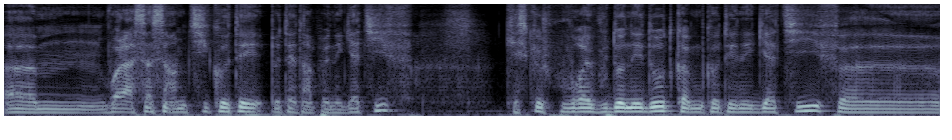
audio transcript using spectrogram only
Euh, voilà, ça c'est un petit côté peut-être un peu négatif. Qu'est-ce que je pourrais vous donner d'autre comme côté négatif euh,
